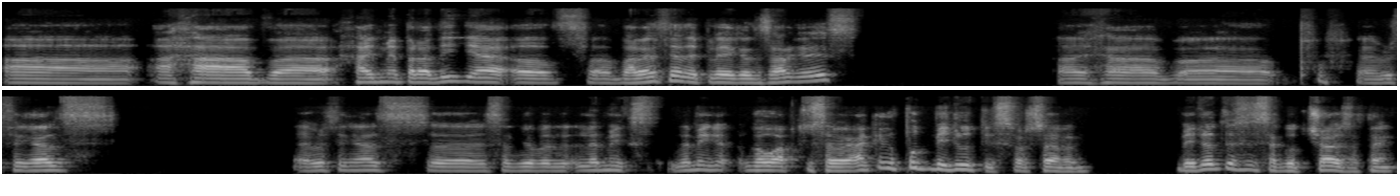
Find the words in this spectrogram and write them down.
Uh, I have uh, Jaime Pradilla of uh, Valencia. They play against. I have uh, everything else. Everything else uh, is a good. Let me let me go up to seven. I can put Birutis for seven. Birutis is a good choice, I think.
